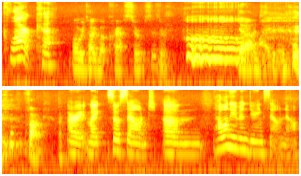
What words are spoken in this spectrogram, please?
Clark. Well, are we talking about craft services or? Get out, I'm Mike. Fine. Okay. right, Mike. So sound. Um, how long have you been doing sound now?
